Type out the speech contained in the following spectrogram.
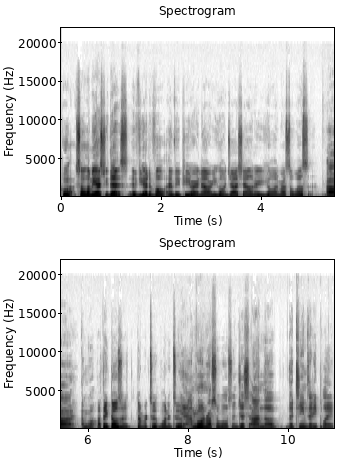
who? So let me ask you this: If you had to vote MVP right now, are you going Josh Allen or are you going Russell Wilson? Uh, I'm going. I think those are number two, one and two. Yeah, I'm going Russell Wilson just on the the teams that he played.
